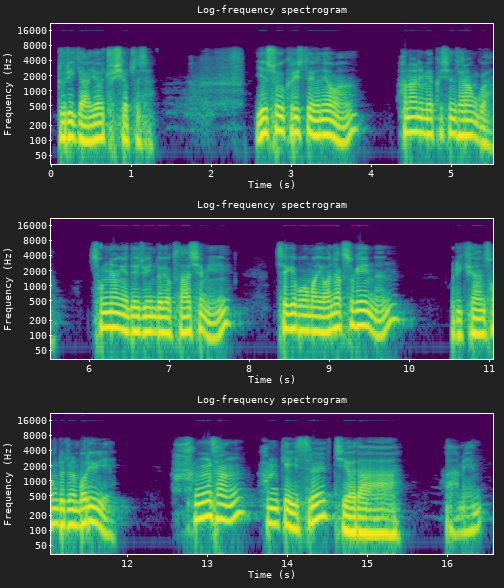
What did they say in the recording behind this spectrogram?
누리게 하여 주시옵소서. 예수 그리스도의 은혜와 하나님의 크신 사랑과 성령의 내주인도 역사하심이 세계보험화의 언약 속에 있는 우리 귀한 성도들 머리 위에 항상 함께 있을 지어다. 아멘.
